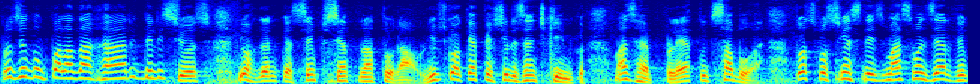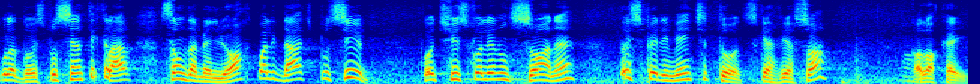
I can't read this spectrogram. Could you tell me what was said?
Produzido num paladar raro e delicioso. E orgânico é 100% natural, livre de qualquer fertilizante químico, mas repleto de sabor. Todos possuem acidez máxima de 0,2% e, claro, são da melhor qualidade possível. Ficou difícil escolher um só, né? Então experimente todos. Quer ver só? Coloca aí.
